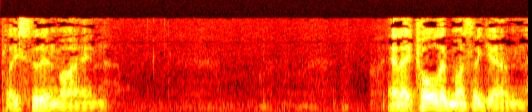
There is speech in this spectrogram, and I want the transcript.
placed it in mine, and I told him once again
